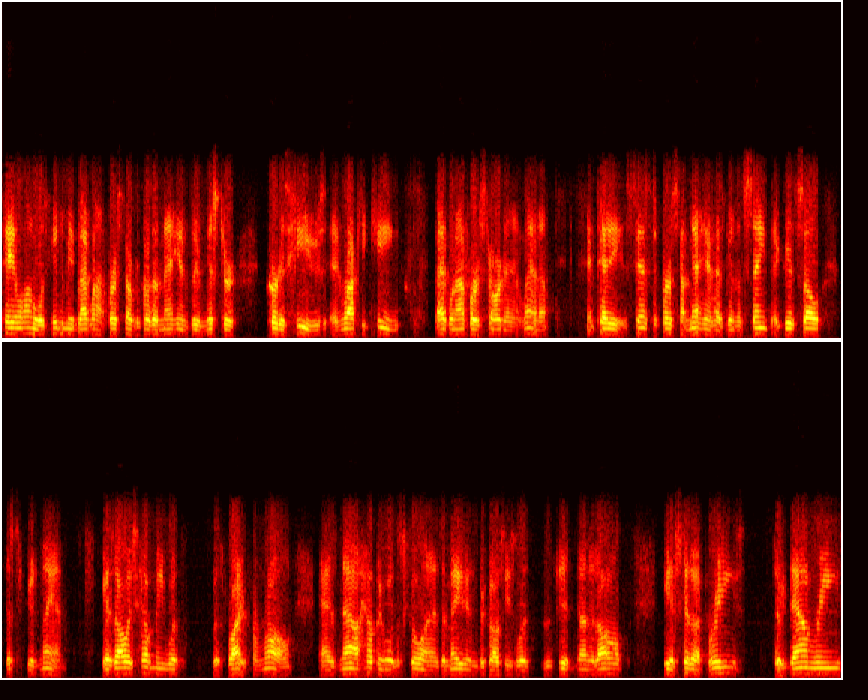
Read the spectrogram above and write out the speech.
Teddy Long was good to me back when I first started because I met him through Mr. Curtis Hughes and Rocky King back when I first started in Atlanta. And Teddy, since the first time I met him, has been a saint, a good soul, just a good man. He has always helped me with with right from wrong, and is now helping with the school, and it's amazing because he's legit done it all. He has set up rings, took down rings,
